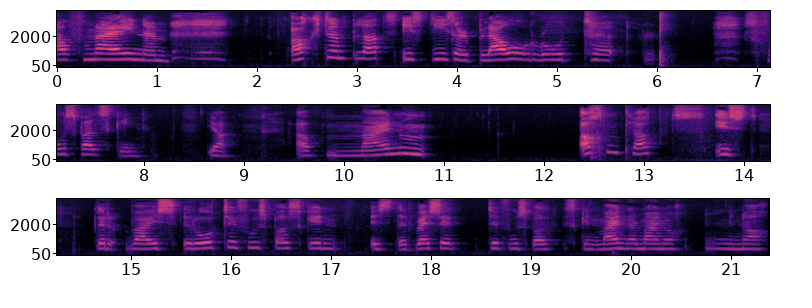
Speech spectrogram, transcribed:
Auf meinem achten Platz ist dieser blau-rote Fußballskin. Ja, auf meinem achten Platz ist der weiß-rote Fußballskin, ist der beste Fußballskin meiner Meinung nach.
